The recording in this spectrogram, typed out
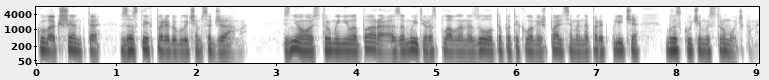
Кулак Шенкта застиг перед обличчям Саджама. З нього струменіла пара, а за мить розплавлене золото потекло між пальцями на передпліччя блискучими струмочками.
